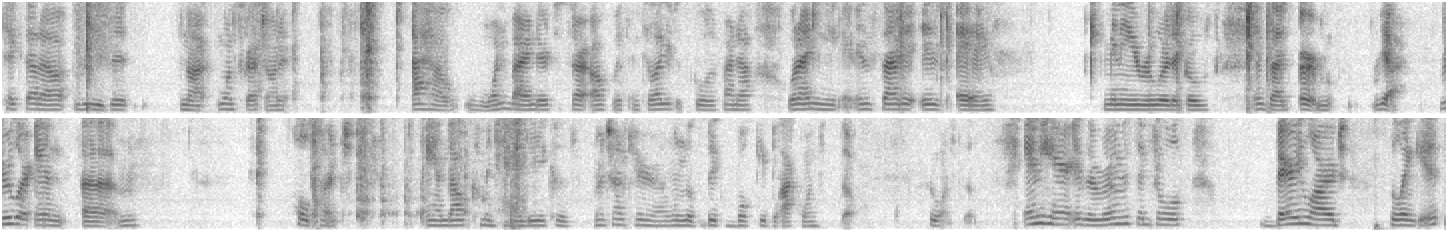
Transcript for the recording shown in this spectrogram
take that out, reuse it. It's not one scratch on it. I have one binder to start off with until I get to school to find out what I need. And inside it is a mini ruler that goes inside, or yeah, ruler and um, hole punch. And that'll come in handy because I'm trying to carry around one of those big bulky black ones so who wants those? And here is a room essentials very large blanket.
